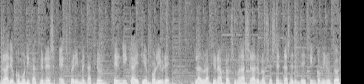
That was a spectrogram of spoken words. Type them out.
Radiocomunicaciones, Experimentación Técnica y Tiempo Libre. La duración aproximada será de unos 60-75 minutos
